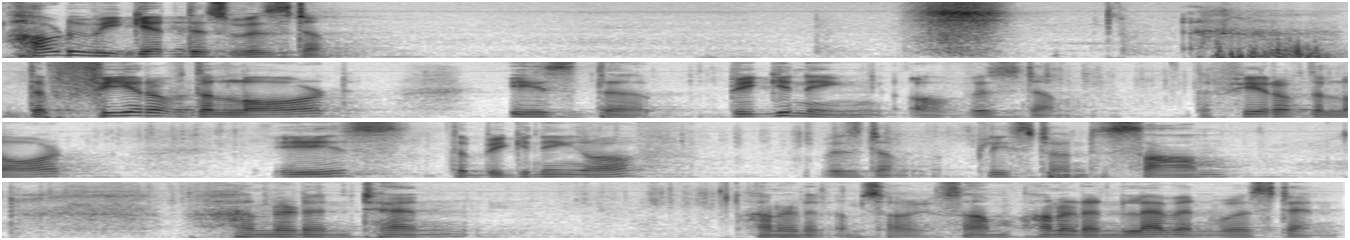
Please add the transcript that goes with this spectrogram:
How do we get this wisdom? The fear of the Lord is the beginning of wisdom. The fear of the Lord is the beginning of wisdom. Please turn to Psalm 110, 100, I'm sorry, Psalm 111, verse 10.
